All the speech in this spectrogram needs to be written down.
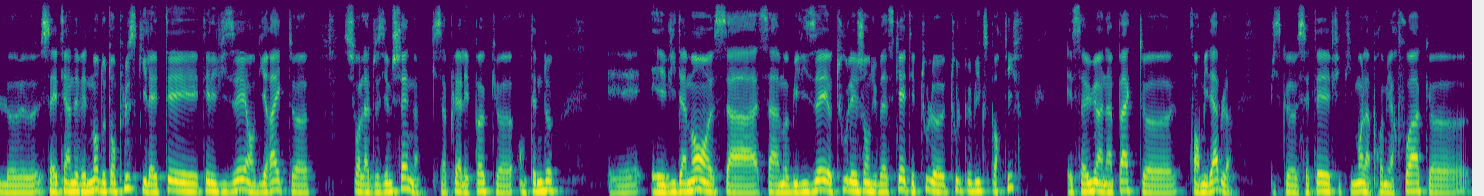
le, ça a été un événement d'autant plus qu'il a été télévisé en direct sur la deuxième chaîne, qui s'appelait à l'époque euh, Antenne 2. Et, évidemment, ça, ça, a mobilisé tous les gens du basket et tout le, tout le public sportif. Et ça a eu un impact euh, formidable, puisque c'était effectivement la première fois que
